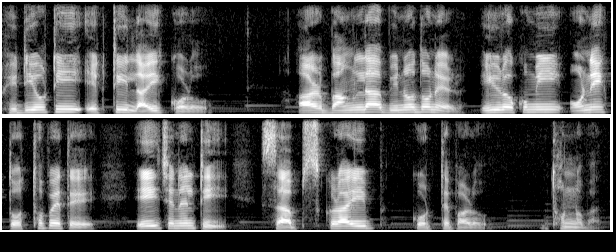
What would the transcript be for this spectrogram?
ভিডিওটি একটি লাইক করো। আর বাংলা বিনোদনের এই রকমই অনেক তথ্য পেতে এই চ্যানেলটি সাবস্ক্রাইব করতে পারো। ধন্যবাদ।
